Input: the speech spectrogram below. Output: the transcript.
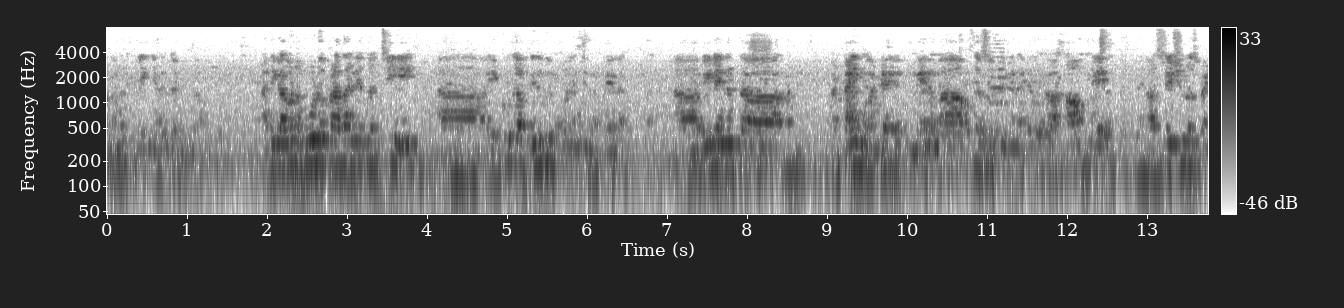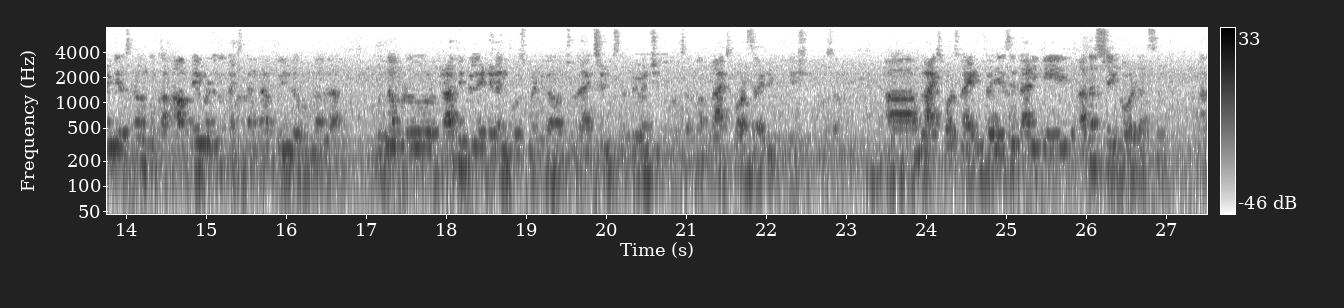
మనం క్లీన్ చేయడం జరుగుతాం అది కాకుండా మూడో ప్రాధాన్యత వచ్చి ఎక్కువగా విజిబుల్ పోలీసింగ్ ఒకవేళ వీలైనంత టైం అంటే నేను మా ఆఫీసర్ చెప్పింది ఏంటంటే ఒక హాఫ్ డే స్టేషన్లో స్పెండ్ చేసిన ఇంకొక హాఫ్ డే మటుకు ఖచ్చితంగా ఫీల్డ్ ఉండాలి. ఉండాలా ఉన్నప్పుడు ట్రాఫిక్ రిలేటెడ్ ఎన్ఫోర్స్మెంట్ కావచ్చు యాక్సిడెంట్స్ ప్రివెన్షన్ కోసం బ్లాక్ స్పాట్స్ ఐడెంటిఫికేషన్ కోసం బ్లాక్ స్పాట్స్ ఐడెంటిఫై చేసి దానికి అదర్ స్టేక్ హోల్డర్స్ మన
